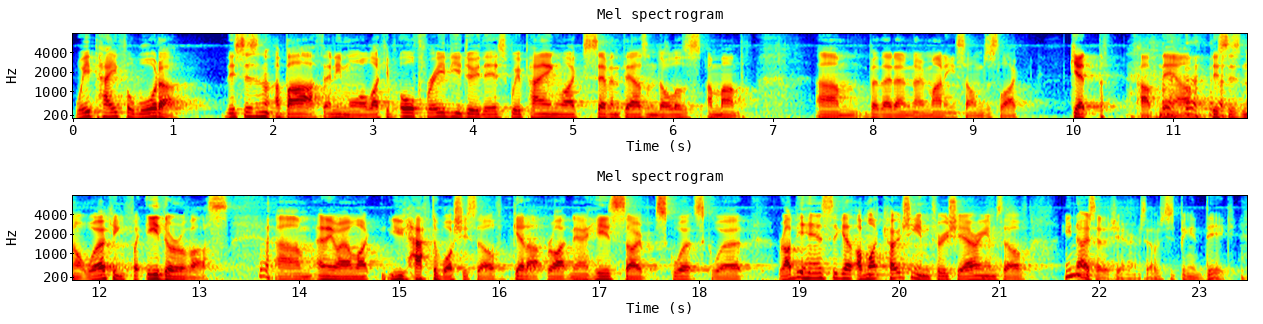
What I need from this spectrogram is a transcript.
we pay for water. This isn't a bath anymore. Like if all three of you do this, we're paying like $7,000 a month. Um, but they don't know money. So I'm just like, get the f- up now. this is not working for either of us. Um, anyway, I'm like, you have to wash yourself. Get up right now. Here's soap. Squirt, squirt. Rub your hands together. I'm like coaching him through showering himself. He knows how to shower himself. He's just being a dick.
